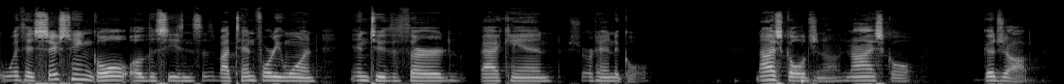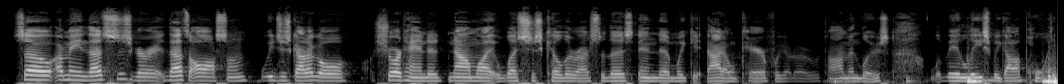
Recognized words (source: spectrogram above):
with his 16th goal of the season, says by 10:41 into the third backhand short-handed goal. Nice goal, Jeannot. Nice goal. Good job. So I mean, that's just great. That's awesome. We just got a goal shorthanded. Now I'm like, let's just kill the rest of this, and then we can. I don't care if we go to overtime and lose. At least we got a point,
